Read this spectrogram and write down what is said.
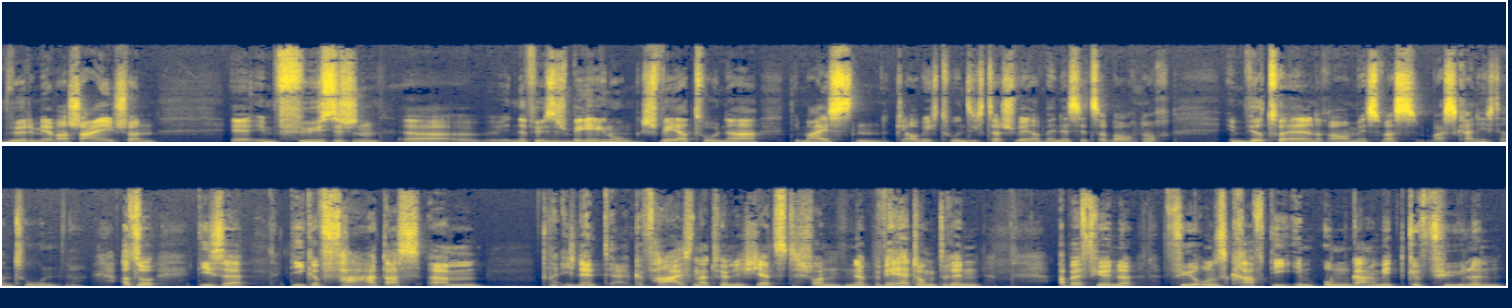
würde mir wahrscheinlich schon äh, im physischen, äh, in der physischen Begegnung schwer tun. Ne? Die meisten, glaube ich, tun sich da schwer. Wenn es jetzt aber auch noch im virtuellen Raum ist, was, was kann ich dann tun? Also diese, die Gefahr, dass ähm, ich nenne, Gefahr ist natürlich jetzt schon eine Bewertung drin, aber für eine Führungskraft, die im Umgang mit Gefühlen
